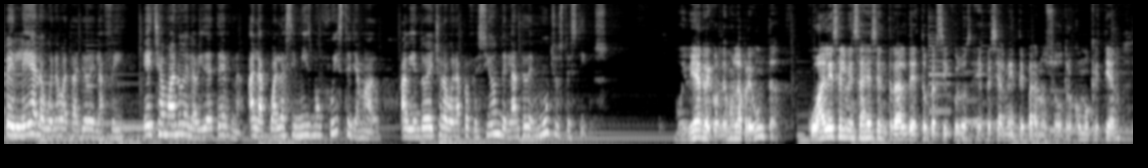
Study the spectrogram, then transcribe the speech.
Pelea la buena batalla de la fe, echa mano de la vida eterna, a la cual asimismo fuiste llamado, habiendo hecho la buena profesión delante de muchos testigos. Muy bien, recordemos la pregunta. ¿Cuál es el mensaje central de estos versículos, especialmente para nosotros como cristianos?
